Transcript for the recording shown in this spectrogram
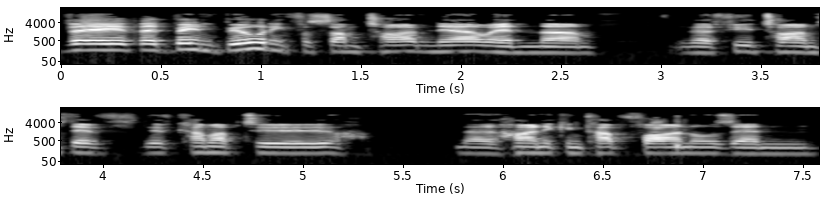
they they've been building for some time now, and um, you know a few times they've they've come up to you know, Heineken Cup finals and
